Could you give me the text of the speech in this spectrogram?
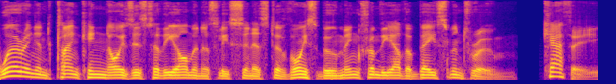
whirring and clanking noises to the ominously sinister voice booming from the other basement room. Kathy,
